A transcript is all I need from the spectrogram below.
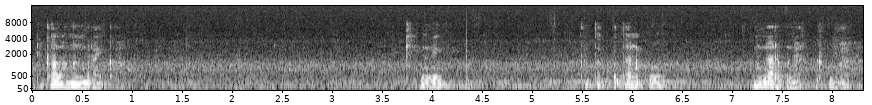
di kalangan mereka. Kini ketakutanku benar-benar berubah.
